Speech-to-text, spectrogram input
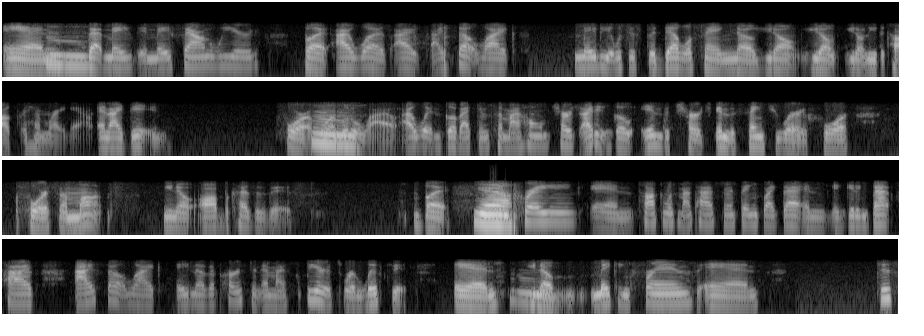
And Mhm. that may it may sound weird, but I was. I I felt like maybe it was just the devil saying no, you don't you don't you don't need to talk to him right now. And I didn't for for a Mm. little while. I wouldn't go back into my home church. I didn't go in the church in the sanctuary for for some months, you know, all because of this. But yeah. in praying and talking with my pastor and things like that and, and getting baptized, I felt like another person and my spirits were lifted and, you know, making friends and just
